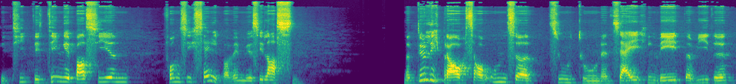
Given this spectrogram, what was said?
Die, die Dinge passieren von sich selber, wenn wir sie lassen. Natürlich braucht es auch unser Zutun, ein Zeichen weht erwidernd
